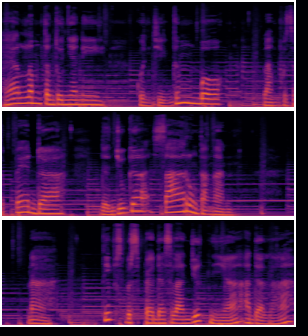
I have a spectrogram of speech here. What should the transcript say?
helm tentunya nih, kunci gembok, lampu sepeda, dan juga sarung tangan. Nah, tips bersepeda selanjutnya adalah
